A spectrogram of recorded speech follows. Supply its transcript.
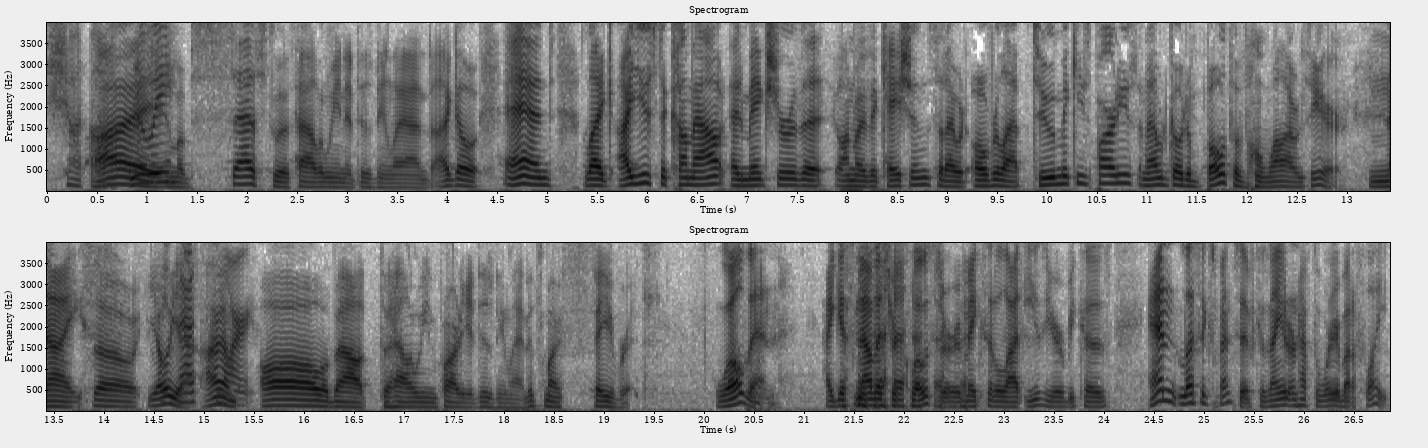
Shut up. I really? am obsessed with Halloween at Disneyland. I go and like I used to come out and make sure that on my vacations that I would overlap two Mickey's parties and I would go to both of them while I was here. Nice. So, oh yeah, that's I am smart. all about the Halloween party at Disneyland. It's my favorite. Well then, I guess now that you're closer, it makes it a lot easier because and less expensive because now you don't have to worry about a flight.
